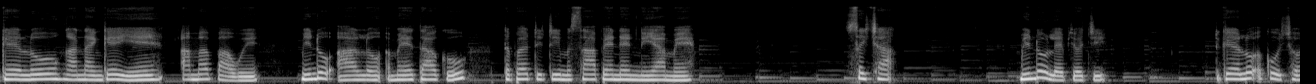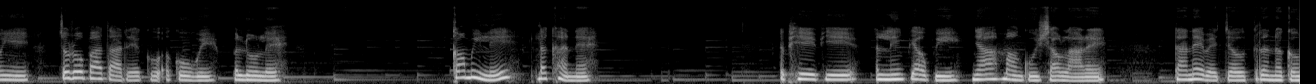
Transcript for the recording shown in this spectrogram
တကယ်လို့ငါနိုင်ခဲ့ရင်အမတ်ပါဝင်မင်းတို့အားလုံးအမဲသားကိုတပတ်တီတီမစားဘဲနဲ့နေရမယ်စိတ်ချမင်းတို့လည်းပြောကြည့်တကယ်လို့အကိုချုံရင်ကျတို့ဘာသာတဲ့ကိုအကိုဝင်ဘလို့လဲကောင်းပြီလေလက်ခံနေတဖြည်းဖြည်းအလင်းပြောက်ပြီးညအမှောင်ကိုရောက်လာတယ်ဒါနဲ့ပဲကျုပ်တရဏဂုံ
